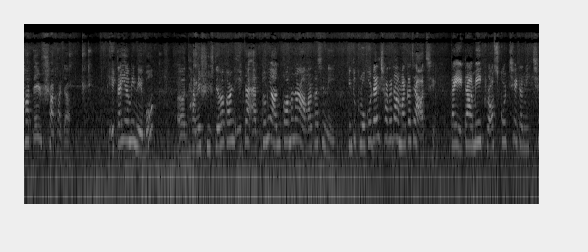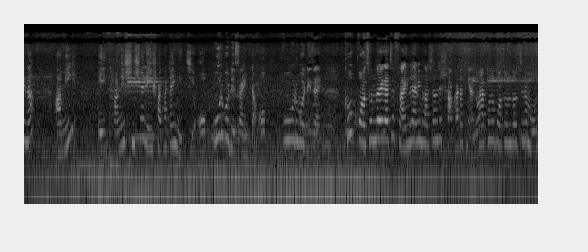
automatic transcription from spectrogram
হাতের শাখাটা। এটাই আমি নেব ধানের শীষ দেওয়া, কারণ এটা একদমই আনকমন আর আমার কাছে নেই। কিন্তু ক্রোকোডাইল শাখাটা আমার কাছে আছে। তাই এটা আমি ক্রস করছি, এটা নিচ্ছি না। আমি এই ধানের শীষের এই শাখাটাই নিচ্ছি। অপূর্ব ডিজাইনটা, অপূর্ব ডিজাইন। খুব পছন্দ হয়ে গেছে। ফাইনালি আমি ভাবছিলাম যে শাখাটা কেন এখনও পছন্দ হচ্ছে না, মন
